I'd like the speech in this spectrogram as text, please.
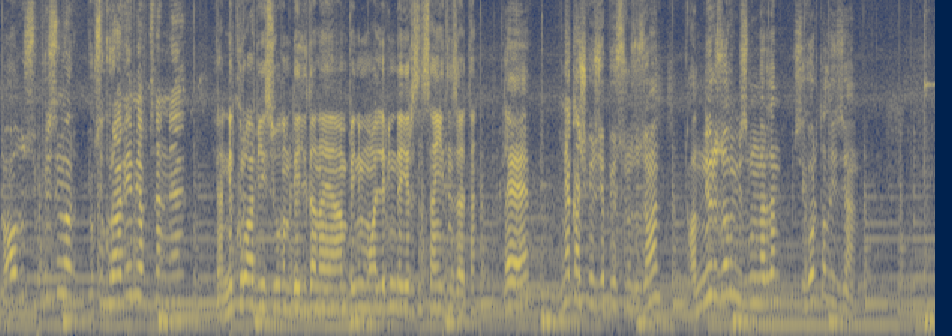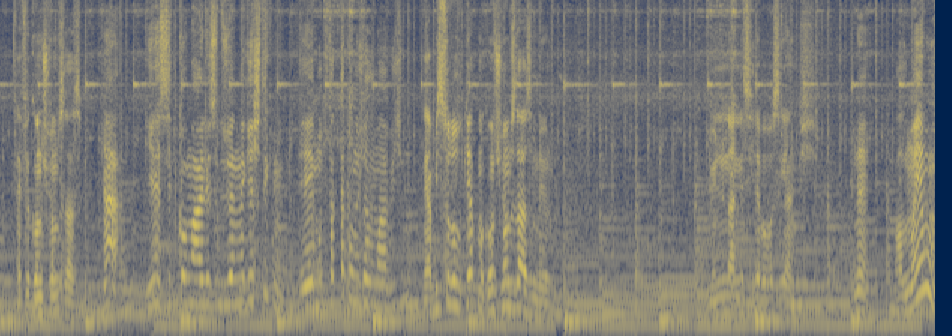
Ne oldu sürpriz mi var? Yoksa kurabiye mi yaptın anne? Ya ne kurabiyesi oğlum deli dana ya. Benim muhallebinin de yarısını sen yedin zaten. Ee, ne kaş göz yapıyorsunuz o zaman? Anlıyoruz oğlum biz bunlardan. Sigortalıyız yani. Efe konuşmamız lazım. Ha, yine sitcom ailesi düzenine geçtik mi? Ee, mutfakta konuşalım abicim. Ya bir soluluk yapma konuşmamız lazım diyorum. Gönlün annesiyle babası gelmiş. Ne, almaya mı?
